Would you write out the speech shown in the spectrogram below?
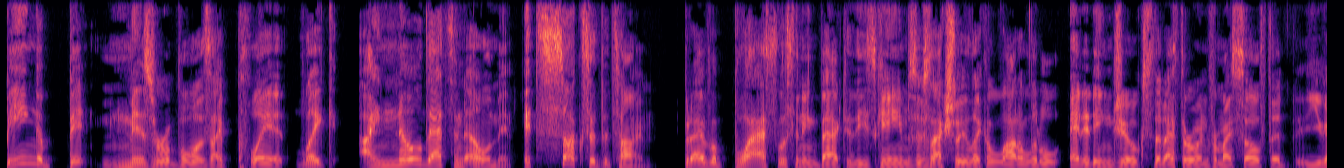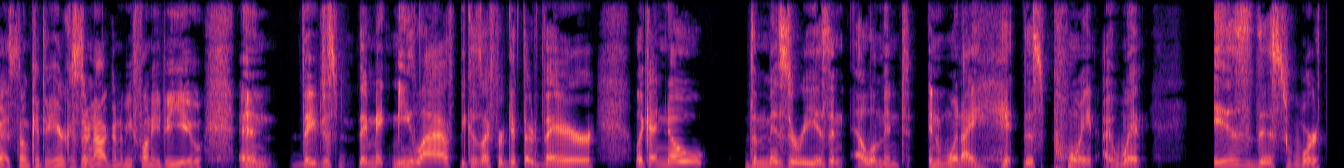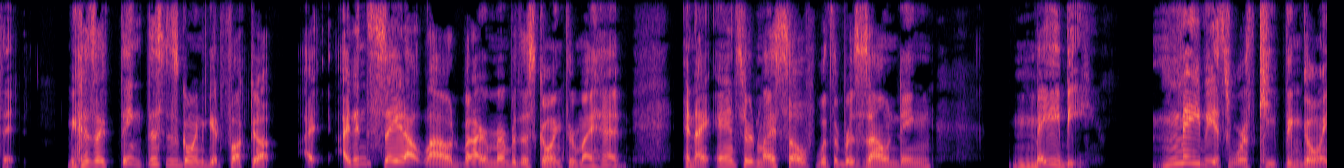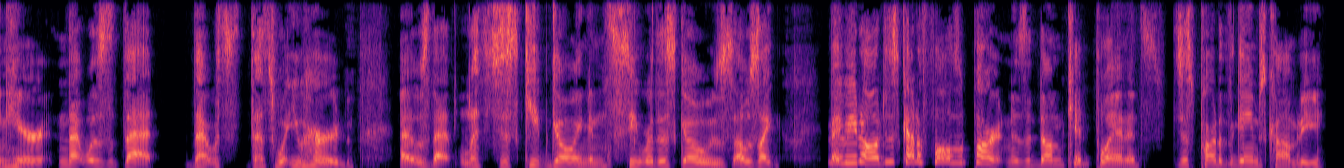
being a bit miserable as I play it. Like, I know that's an element. It sucks at the time but I have a blast listening back to these games. There's actually like a lot of little editing jokes that I throw in for myself that you guys don't get to hear because they're not going to be funny to you. And they just they make me laugh because I forget they're there. Like I know the misery is an element and when I hit this point I went is this worth it? Because I think this is going to get fucked up. I I didn't say it out loud, but I remember this going through my head. And I answered myself with a resounding maybe. Maybe it's worth keeping going here. And that was that. That was that's what you heard. It was that let's just keep going and see where this goes. I was like, maybe it all just kind of falls apart and is a dumb kid plan. It's just part of the game's comedy.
